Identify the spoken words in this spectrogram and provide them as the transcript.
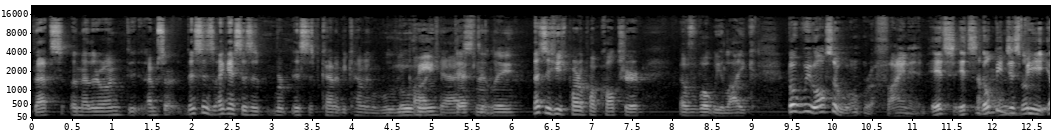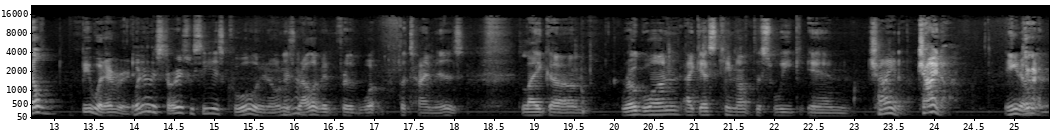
that's another one. I'm sorry. This is, I guess, this is this is kind of becoming a movie, Movie, podcast. definitely. That's a huge part of pop culture of what we like. But we also won't refine it. It's it's it'll be just be it'll be whatever it is. whatever stories we see is cool, you know, and is relevant for what the time is. Like um, Rogue One, I guess, came out this week in China. China. You know, They're gonna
